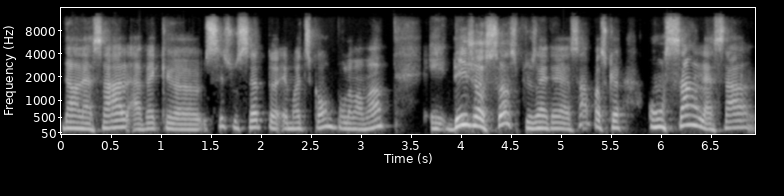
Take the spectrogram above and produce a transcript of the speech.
dans la salle avec euh, six ou sept euh, émoticônes pour le moment. Et déjà ça, c'est plus intéressant parce qu'on sent la salle.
